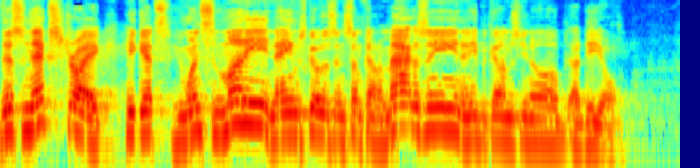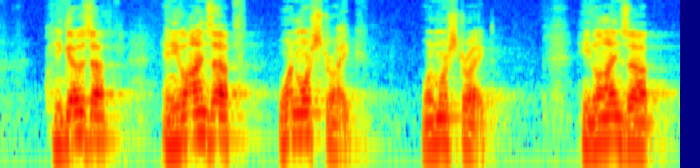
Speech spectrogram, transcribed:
this next strike, he gets he wins some money, names goes in some kind of magazine, and he becomes, you know, a deal. He goes up and he lines up one more strike. One more strike. He lines up,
